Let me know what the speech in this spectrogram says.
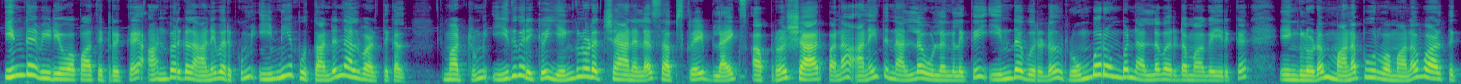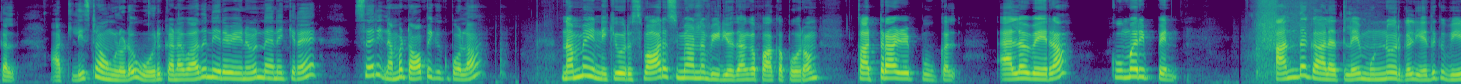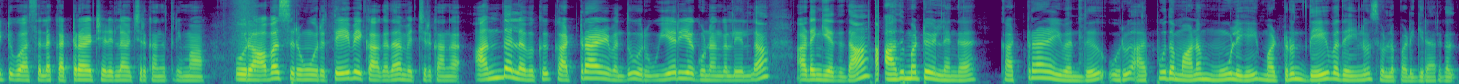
இந்த வீடியோவை பார்த்துட்ருக்க அன்பர்கள் அனைவருக்கும் இனிய புத்தாண்டு நல்வாழ்த்துக்கள். மற்றும் இதுவரைக்கும் எங்களோட சேனலை சப்ஸ்கிரைப் லைக்ஸ் அப்புறம் ஷேர் பண்ண அனைத்து நல்ல உள்ளங்களுக்கு இந்த வருடம் ரொம்ப ரொம்ப நல்ல வருடமாக இருக்க எங்களோட மனப்பூர்வமான வாழ்த்துக்கள். அட்லீஸ்ட் அவங்களோட ஒரு கனவாவது நிறைவேணும்னு நினைக்கிறேன். சரி நம்ம டாப்பிக்கு போகலாம் நம்ம இன்றைக்கி ஒரு சுவாரஸ்யமான வீடியோ தாங்க பார்க்க போகிறோம் கற்றாழை பூக்கள் அலோவேரா குமரிப்பெண். அந்த காலத்தில் முன்னோர்கள் எதுக்கு வீட்டு வாசலில் கற்றாழை செடியெல்லாம் வச்சுருக்காங்க தெரியுமா? ஒரு அவசரம் ஒரு தேவைக்காக தான் வச்சுருக்காங்க. அந்த அளவுக்கு கற்றாழை வந்து ஒரு உயரிய குணங்கள் எல்லாம் அடங்கியது தான். அது மட்டும் இல்லைங்க கற்றாழை வந்து ஒரு அற்புதமான மூலிகை மற்றும் தேவதைன்னு சொல்லப்படுகிறார்கள்.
